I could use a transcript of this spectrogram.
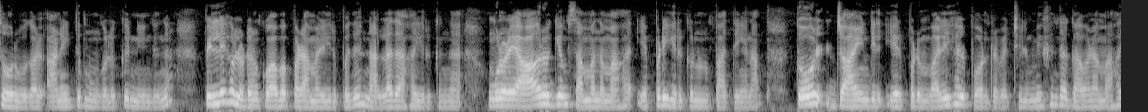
சோர்வுகள் அனைத்தும் உங்களுக்கு நீங்குங்க. பிள்ளைகளுடன் கோபப்படாமல் இருப்பது நல்லதாக இருக்குங்க. உங்களுடைய ஆரோக்கியம் சம்பந்தமாக எப்படி இருக்கணும்னு பார்த்தீங்கன்னா தோல் ஜாயிண்டில் ஏற்படும் வலிகள் போன்றவற்றில் மிகுந்த கவனமாக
